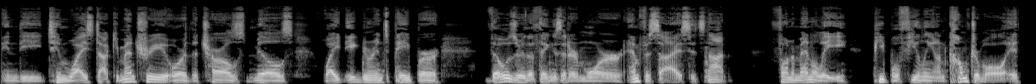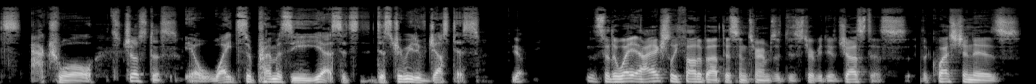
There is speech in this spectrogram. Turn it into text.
in the Tim Wise documentary or the Charles Mills white ignorance paper. Those are the things that are more emphasized. It's not fundamentally people feeling uncomfortable. It's actual. It's justice. You know, white supremacy. Yes. It's distributive justice. Yep. So the way I actually thought about this in terms of distributive justice, the question is,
